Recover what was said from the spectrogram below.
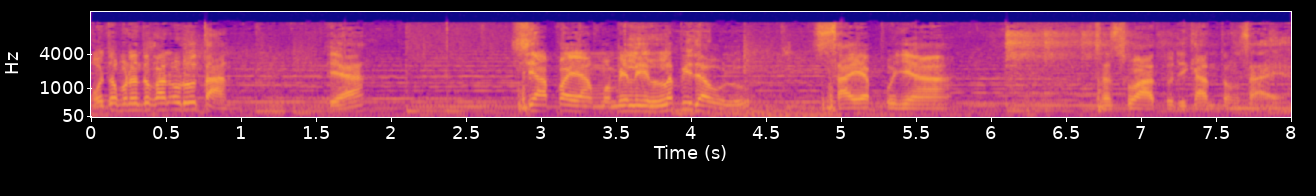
Untuk menentukan urutan, ya. Siapa yang memilih lebih dahulu, saya punya sesuatu di kantong saya.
